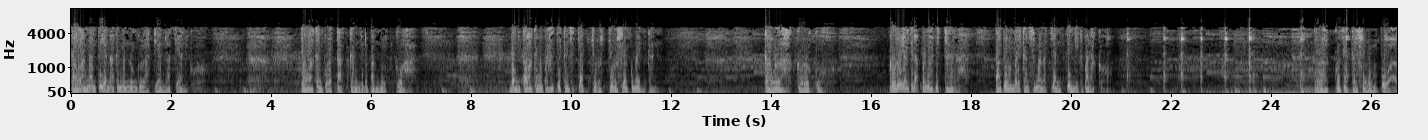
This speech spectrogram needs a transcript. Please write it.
Kaulah nanti yang akan menunggu latihan-latihanku. Kau akan kuletakkan di depan mulut gua. Dan kau akan memperhatikan setiap jurus-jurus yang kumainkan. Kaulah guruku. Guru yang tidak pernah bicara, tapi memberikan semangat yang tinggi kepadaku. Rakuti tersenyum puas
